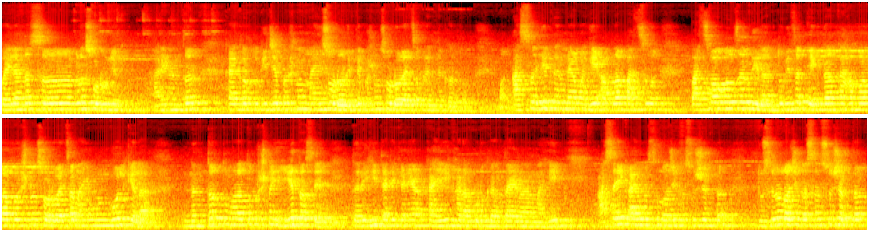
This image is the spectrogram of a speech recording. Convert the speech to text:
पहिल्यांदा सगळं सोडून येतो. आणि नंतर काय करतो की जे प्रश्न नाही सोडवले ते प्रश्न सोडवायचा प्रयत्न करतो. मग असं हे करण्यामागे आपला पाचवा पाचवा गोल जर दिला तुम्ही जर एकदा का हा मला प्रश्न सोडवायचा नाही म्हणून गोल केला नंतर तुम्हाला तो प्रश्न येत असेल तरीही त्या ठिकाणी काहीही खडाखोड करता येणार नाही. असं एक आयोगाचं लॉजिक असू शकतं. दुसरं लॉजिक असं असू शकतं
